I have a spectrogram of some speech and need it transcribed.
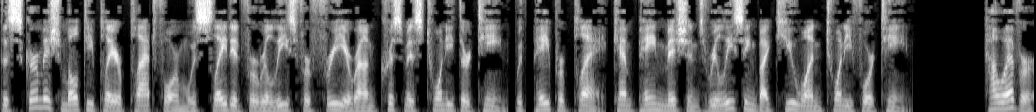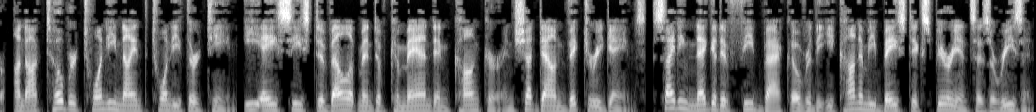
The skirmish multiplayer platform was slated for release for free around Christmas 2013, with pay-per-play campaign missions releasing by Q1 2014. However, on October 29, 2013, EA ceased development of Command & Conquer and shut down Victory Games, citing negative feedback over the economy-based experience as a reason.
